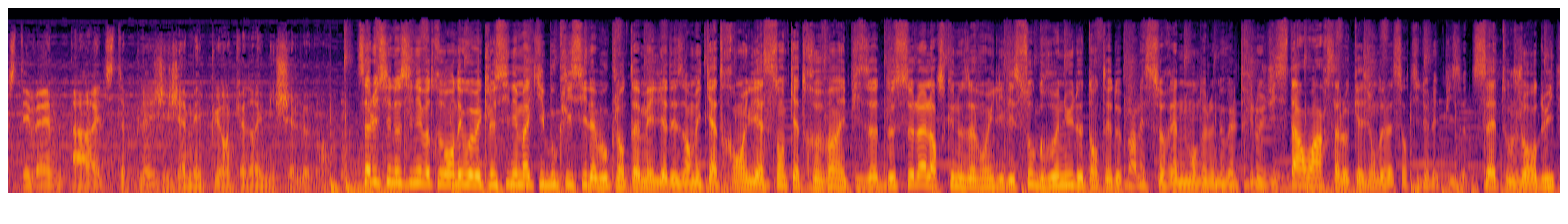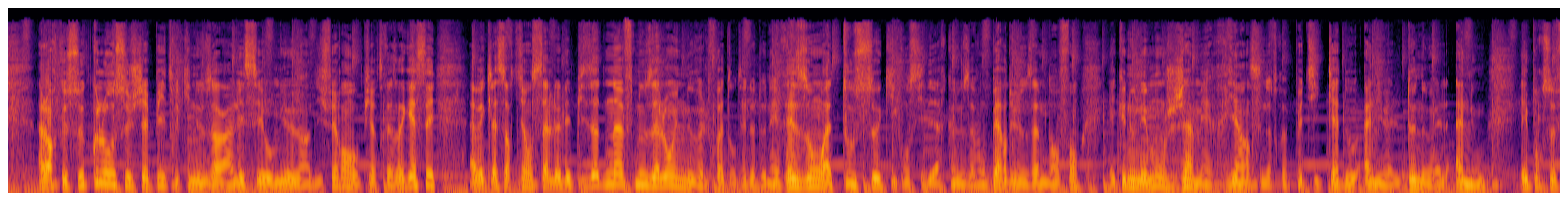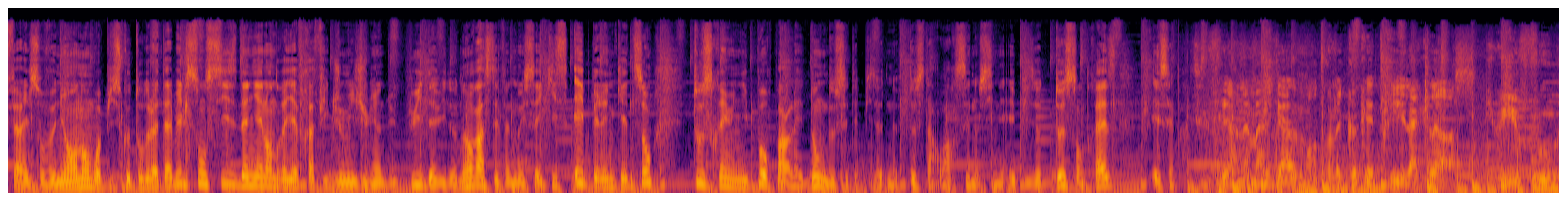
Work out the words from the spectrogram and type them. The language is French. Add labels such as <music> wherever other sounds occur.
Steven, arrête s'il te plaît, j'ai jamais pu encadrer Michel Legrand. Salut Ciné, votre rendez-vous avec le cinéma qui boucle ici la boucle entamée il y a désormais 4 ans, il y a 180 épisodes de cela lorsque nous avons eu l'idée saugrenue de tenter de parler sereinement de la nouvelle trilogie Star Wars à l'occasion de la sortie de l'épisode 7 aujourd'hui, alors que se clôt ce chapitre qui nous aura laissé au mieux indifférent, au pire très agacé, avec la sortie en salle de l'épisode 9, nous allons une nouvelle fois tenter de donner raison à tous ceux qui considèrent que nous avons perdu nos âmes d'enfants et que nous n'aimons jamais rien, c'est notre petit cadeau annuel de Noël à nous. Et pour ce faire, ils sont venus en nombre puisqu'autour de la table, ils sont 6 Daniel Andreev, Rafik Jumi, Julien Dupuis, David Honora, Stéphane Moïsaïkis et Perrine Kenson, tous réunis pour parler donc de cet épisode 9 de Star Wars, c'est nos ciné épisode 213 et c'est parti. Tu fais un amalgame entre la coquetterie et la classe. Tu es fou.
